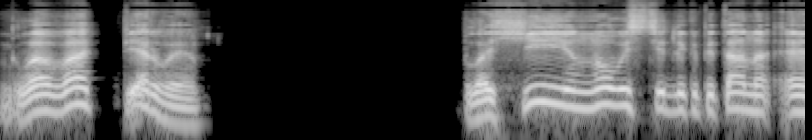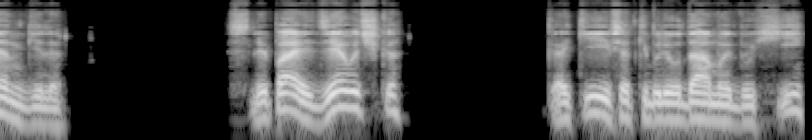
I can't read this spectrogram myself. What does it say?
Глава первая. Плохие новости для капитана Энгеля. Слепая девочка. Какие все-таки были у дамы духи.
